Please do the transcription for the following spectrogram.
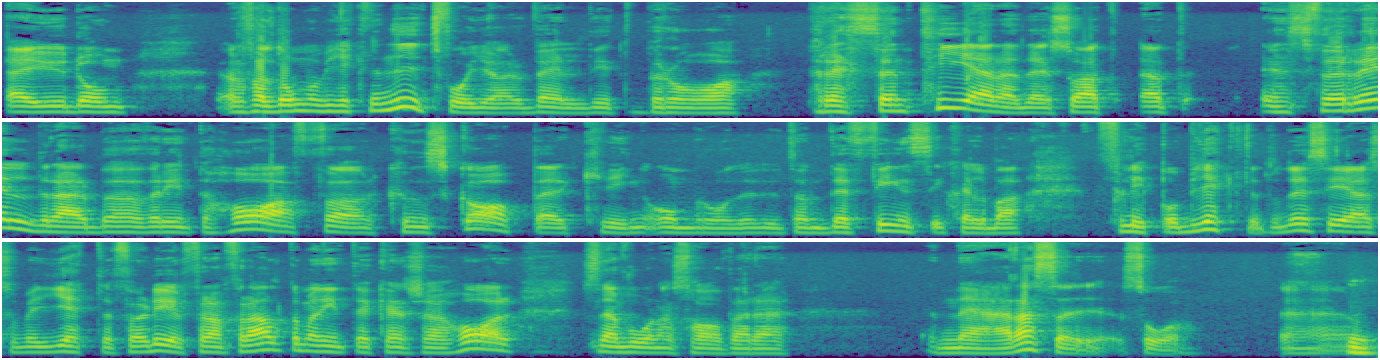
är ju de, i alla fall de objekten ni två gör väldigt bra presenterade så att, att ens föräldrar behöver inte ha förkunskaper kring området utan det finns i själva flippobjektet och det ser jag som en jättefördel. Framförallt om man inte kanske har sina vårdnadshavare nära sig så. Eh, mm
